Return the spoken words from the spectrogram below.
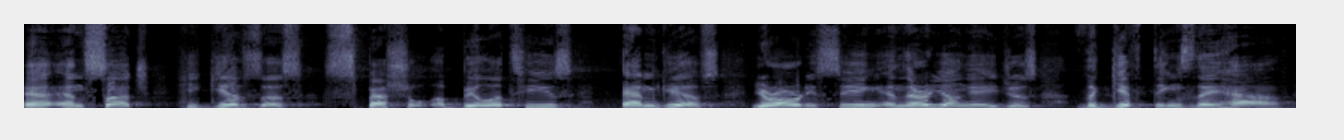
And, and such, He gives us special abilities and gifts. You're already seeing in their young ages the giftings they have.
